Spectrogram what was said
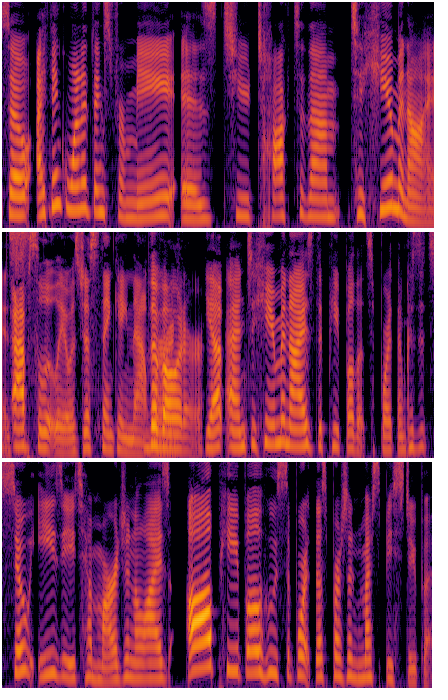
So I think one of the things for me is to talk to them to humanize. Absolutely. I was just thinking that the word. voter. Yep. And to humanize the people that support them because it's so easy to marginalize all people who support this person must be stupid.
